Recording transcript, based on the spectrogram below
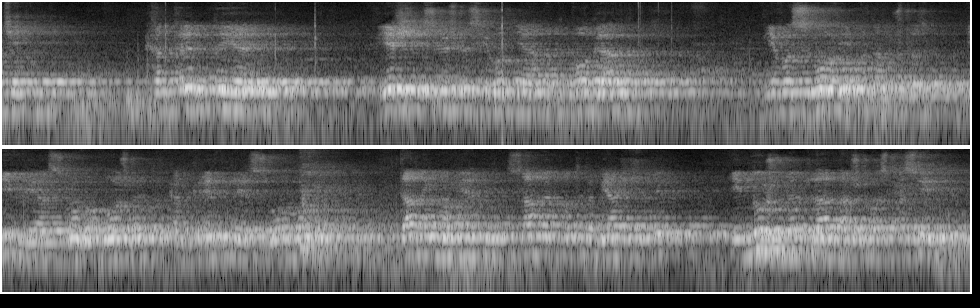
Очень конкретные вещи слышу сегодня от Бога в Его Слове, потому что Библия, Слово Божие, это конкретное Слово, в данный момент самое подходящее и нужно для нашего спасения.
